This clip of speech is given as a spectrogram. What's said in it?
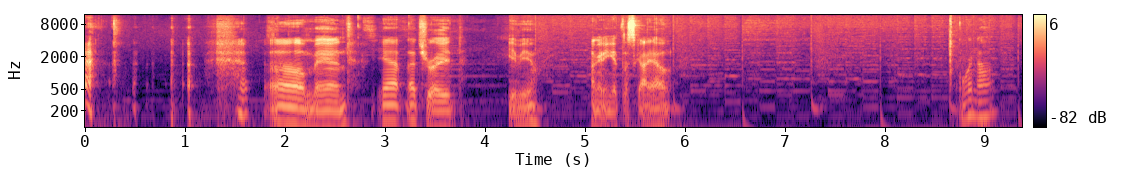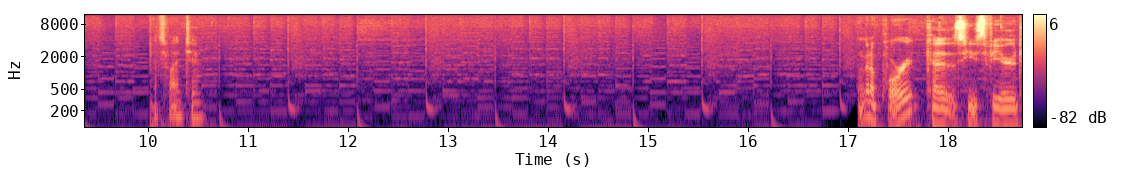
oh man. Yeah, that's right. Give you. I'm gonna get this guy out. Or not. That's fine too. I'm gonna pour it because he's feared.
